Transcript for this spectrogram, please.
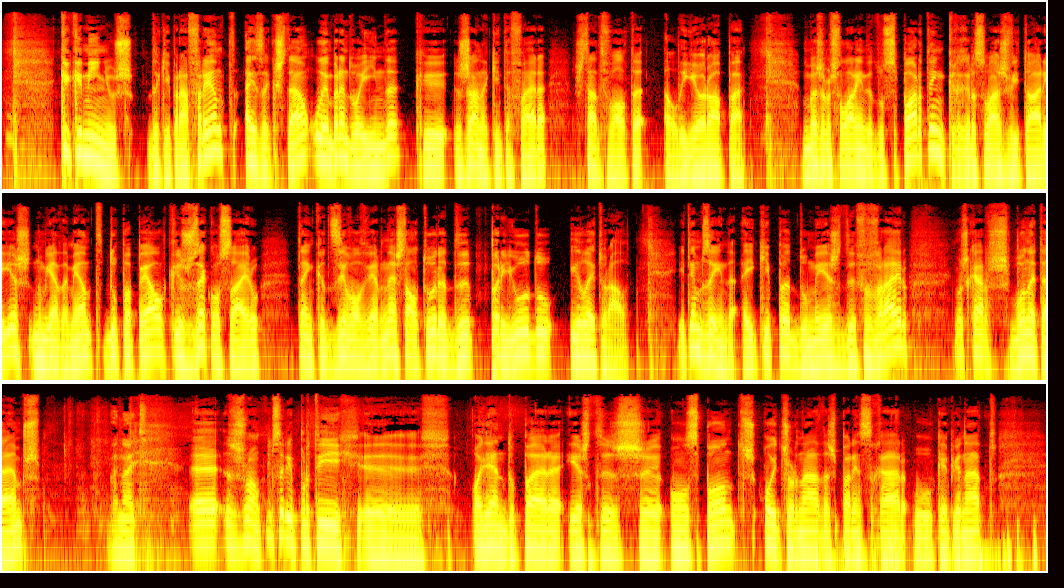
Que caminhos daqui para a frente? Eis a questão, lembrando ainda que já na quinta-feira está de volta a Liga Europa. Mas vamos falar ainda do Sporting, que regressou às vitórias, nomeadamente do papel que José Conceiro tem que desenvolver nesta altura de período eleitoral. E temos ainda a equipa do mês de fevereiro. Meus caros, boa noite a ambos. Boa noite. Uh, João, começaria por ti. Uh, olhando para estes 11 pontos, 8 jornadas para encerrar o campeonato,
